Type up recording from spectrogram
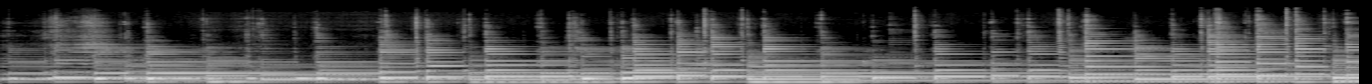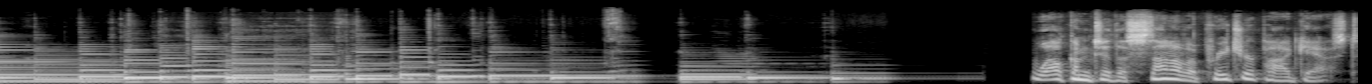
Welcome to the Son of a Preacher podcast.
